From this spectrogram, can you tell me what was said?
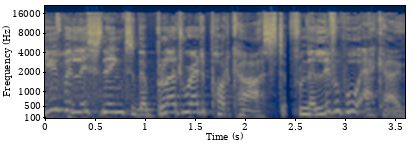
You've been listening to the Blood Red podcast from the Liverpool Echo.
